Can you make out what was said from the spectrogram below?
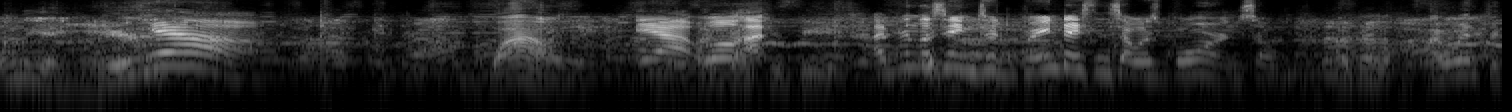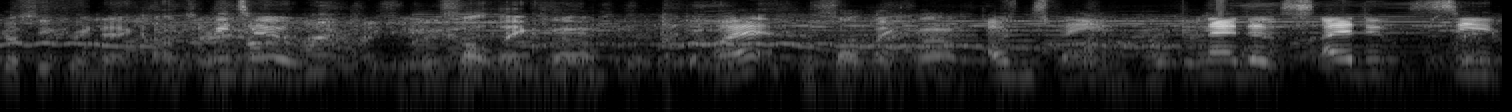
Only a year? Yeah. Wow. Yeah, I've well, I, I've been listening to Green Day since I was born, so. I've been, I went to go see Green Day in concert. Me too. In Salt Lake though. What? In Salt Lake though. I was in Spain. And I had to, I had to see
